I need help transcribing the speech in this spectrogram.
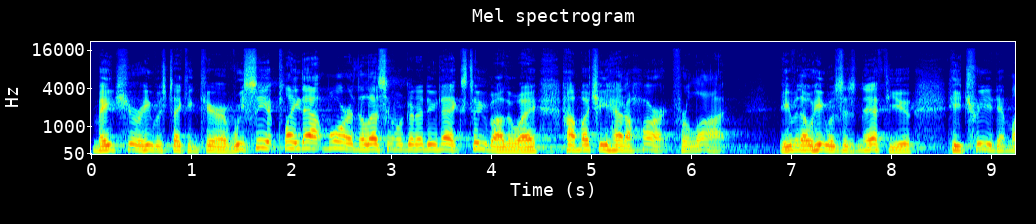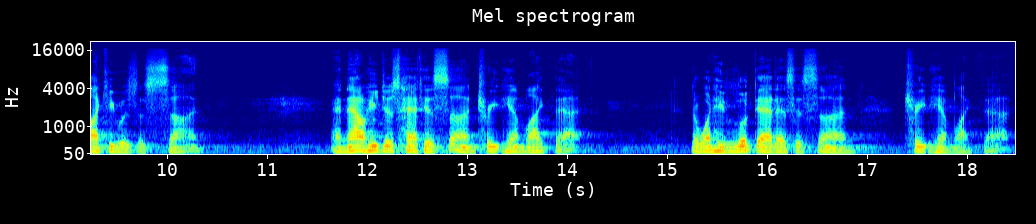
Made sure he was taken care of. We see it played out more in the lesson we're going to do next, too, by the way, how much he had a heart for Lot. Even though he was his nephew, he treated him like he was his son. And now he just had his son treat him like that. The one he looked at as his son, treat him like that.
